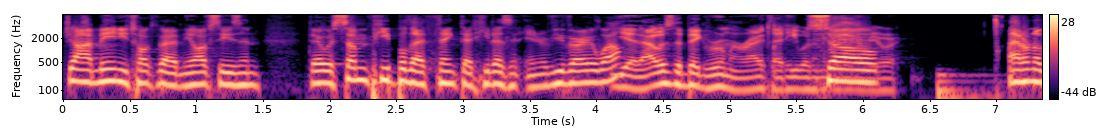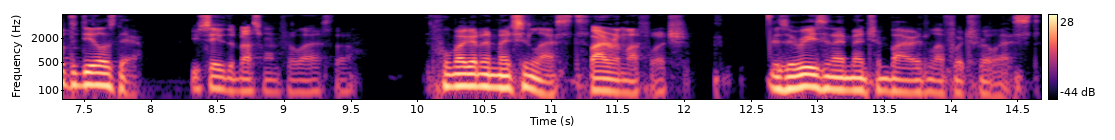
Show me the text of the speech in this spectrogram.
John, me and you talked about it in the offseason. There was some people that think that he doesn't interview very well. Yeah, that was the big rumor, right? That he wasn't So-. I don't know if the deal is there. You saved the best one for last, though. Who am I going to mention last? Byron Leftwich. There's a reason I mentioned Byron Leftwich for last.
